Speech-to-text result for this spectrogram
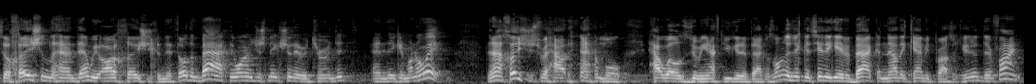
So chayshin lehan, then we are chayshish. When they throw them back, they want to just make sure they returned it and they can run away. They're not chayshish for how the animal, how well it's doing after you get it back. As long as they can say they gave it back and now they can't be prosecuted, they're fine.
